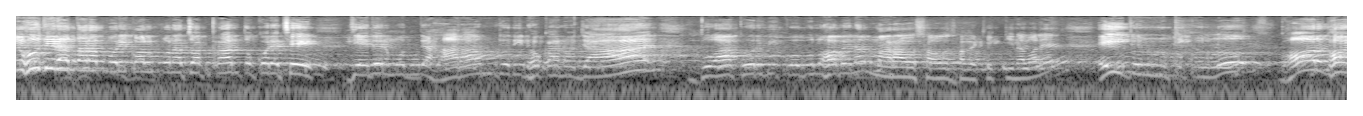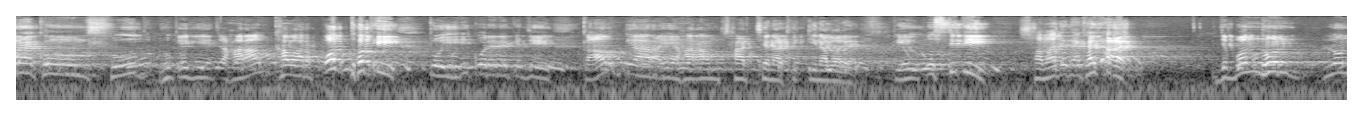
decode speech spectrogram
ইহুদিরা তারা পরিকল্পনা চক্রান্ত করেছে যে এদের মধ্যে হারাম যদি ঢোকানো যায় দোয়া করবি, কবুল হবে না, মারাও সহজ হবে, ঠিক কিনা বলে? এই জন্য কি করল? ঘর ঘর এখন সুদ ঢুকে গিয়েছে, হারাম খাওয়ার পদ্ধতি তৈরি করে রেখেছে। কাউকে আর এই হারাম ছাড়ছে না, ঠিক কিনা বলে? এই উপস্থিতি সমাজে দেখা যায় যে বন্ধন লোন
